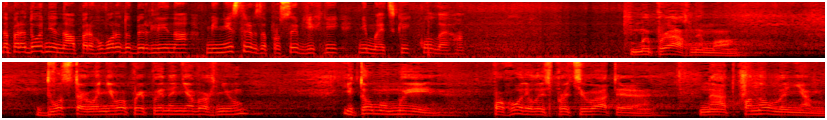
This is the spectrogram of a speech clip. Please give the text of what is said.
Напередодні на переговори до Берліна міністрів запросив їхній німецький колега. Ми прагнемо двостороннього припинення вогню, і тому ми погодились працювати над поновленням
